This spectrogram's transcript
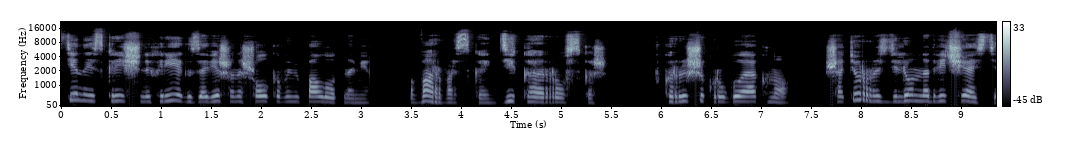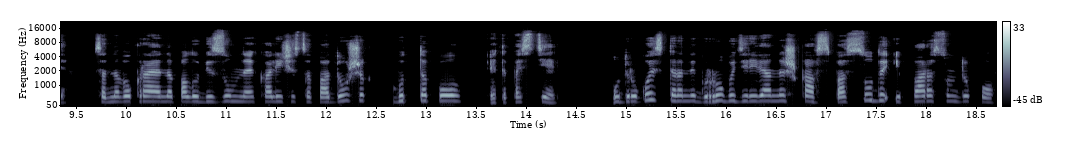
Стены из крещенных реек завешаны шелковыми полотнами. Варварская, дикая роскошь. В крыше круглое окно. Шатер разделен на две части. С одного края на полу безумное количество подушек, будто пол — это постель. У другой стороны грубый деревянный шкаф с посудой и пара сундуков.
